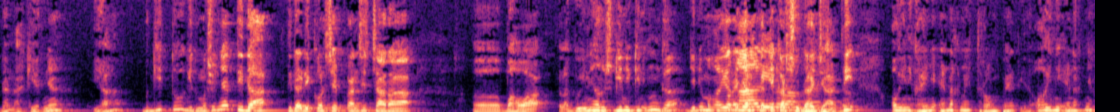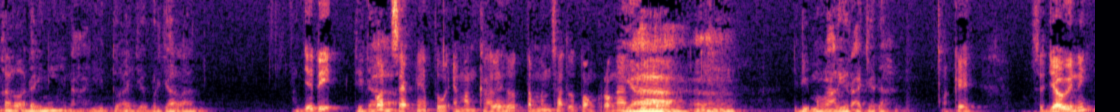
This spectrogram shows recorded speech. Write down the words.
dan akhirnya ya begitu gitu. Maksudnya tidak tidak dikonsepkan secara eh, bahwa lagu ini harus gini-gini enggak. Jadi mengalir, aja Mengalir ketika banget sudah gitu. jadi oh ini kayaknya enak nih trompet gitu. Oh ini enaknya kalau ada ini. Nah, itu aja berjalan. Jadi Tidak- konsepnya tuh emang kalian tuh teman satu tongkrongan ya, gitu. heeh. Jadi mengalir aja dah Oke. Sejauh ini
